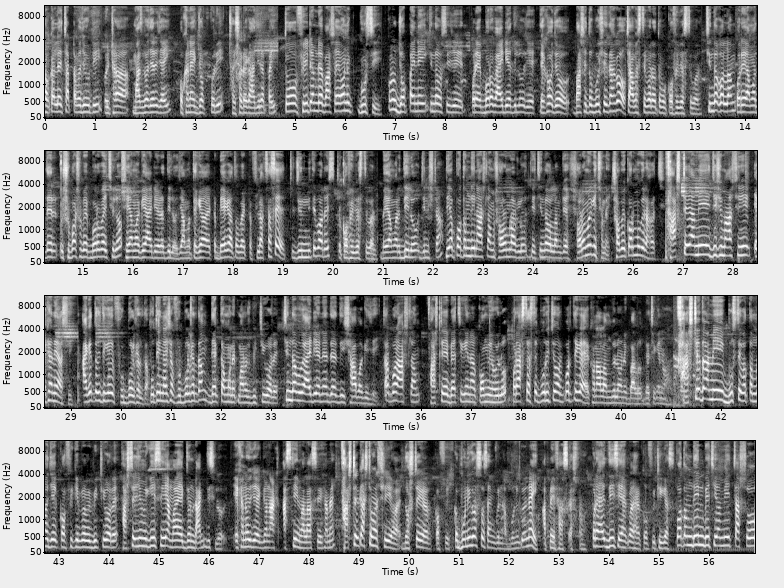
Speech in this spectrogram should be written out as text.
সকালে চারটা বাজে উঠি ওইটা মাছ বাজারে যাই, ওখানে এক জব করি, ছয়শো টাকা হাজিরা পাই। তো ফ্রি টাইমটা বাসায় অনেক ঘুরছি। কোনো জব পাই নাই, চিন্তা করছি যে পরে এক বড় আইডিয়া দিল যে, দেখো যে বাসে তো বসে থাকো, চা বেচতে পারো অথবা কফি বেচতে পারো। চিন্তা করলাম, পরে আমাদের ওই শপ এক বড় ভাই ছিল, সে আমাকে আইডিয়াটা দিল যে, আমার থেকে একটা ব্যাগ অথবা একটা ফ্লাক্স আছে, তুই যদি নিতে পারিস, তো কফি বেচতে পার ভাই আমার দিল জিনিসটা। দিয়ে প্রথম দিন আসলাম, সরম লাগল, যে চিন্তা করলাম যে সরমের কিছু নেই, সবে কর্ম করে রাখাচ্ছি ফার্স্টে আমি যে সময় আসি, এখানে আসি। আগে তো ওই থেকে ফুটবল খেলতাম। প্রতিদিন এসে ফুটবল খেলতাম, দেখতাম অনেক মানুষ বিক্রি করে। চিন্তা ওই আইডিয়া নিয়ে দিয়ে দিই শাহবাগে যাই। তারপর আসলাম ফার্স্টে বেচে কিনা কমই হলো পরে আস্তে আস্তে পরিচয় হওয়ার পর থেকে এখন আলহামদুলিল্লাহ অনেক ভালো বেচে কিনা হয়। ফার্স্টে তো আমি বুঝতে পারতাম না যে কফি কীভাবে বিক্রি করে। ফার্স্টে আমি গিয়েছি আমার একজন ডাক দিছিল। এখানে ওই যে একজন আজকেই মালা আছে এখানে। ফার্স্টের কাস্টমার সে হয়, দশ টাকার কফি বনি করছ আমি করি, না বনি করে নাই আপনি ফার্স্ট কাস্টমার পরে হ্যাঁ দিয়েছি হ্যাঁ হ্যাঁ কফি ঠিক আছে। প্রথম দিন বেচি আমি চারশো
